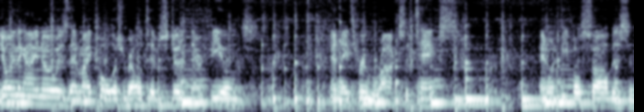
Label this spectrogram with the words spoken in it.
The only thing I know is that my Polish relatives stood in their fields and they threw rocks at tanks. And when people saw this in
